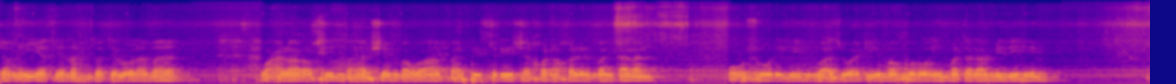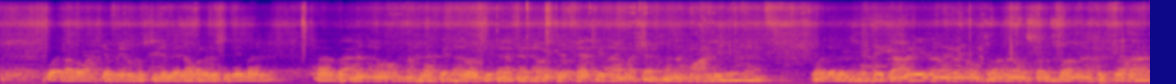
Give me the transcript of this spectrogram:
جمعية نهضة العلماء وعلى رأسهم بهاشم بواب بهبسري شيخنا خالد بنكالا وأصولهم وأزواجهم وفروعهم وتلاميذهم وإلى أرواح جميع المسلمين والمسلمات آباءنا وأمهاتنا وجداتنا وجداتنا ومشايخنا معلمينا وذوي الحقوق علينا ومن أوصانا واستوصانا بالدعاء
